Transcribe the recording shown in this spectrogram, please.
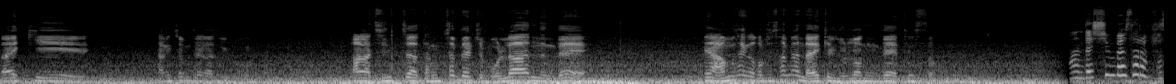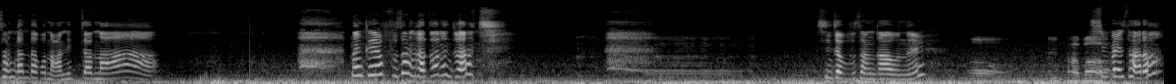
나이키 당첨돼가지고 아 진짜 당첨될 줄 몰랐는데 그냥 아무 생각 없이 서면 나이키를 눌렀는데 됐어 아 근데 신발 사러 부산 간다고는 안 했잖아. 난 그냥 부산 가자는 줄 알았지. 아, 진짜 부산 가 오늘? 어 여기 봐봐 신발 사러?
